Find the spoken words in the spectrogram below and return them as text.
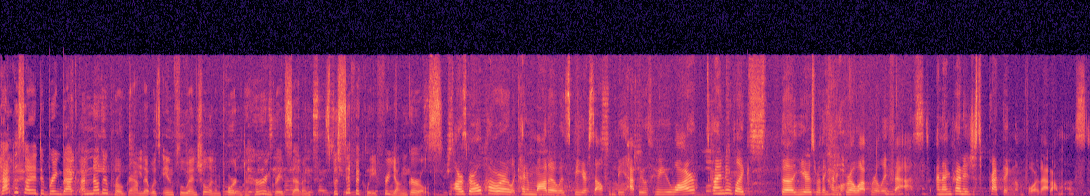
Kat decided to bring back another program that was influential and important to her in grade 7, specifically for young girls. Our girl power like kind of motto is be yourself and be happy with who you are. It's kind of like the years where they kind of grow up really fast, and I'm kind of just prepping them for that almost.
